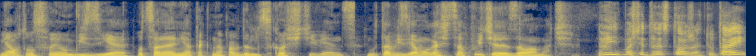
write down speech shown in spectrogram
miał tą swoją wizję ocalenia tak naprawdę ludzkości, więc ta wizja mogła się całkowicie załamać. No i właśnie to jest to, że tutaj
